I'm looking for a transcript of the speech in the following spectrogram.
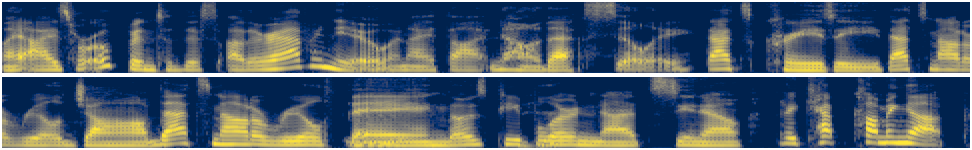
my eyes were open to this other avenue. And I thought, no, that's silly. That's crazy. That's not a real job. That's not a real mm-hmm. thing. Those people mm-hmm. are nuts, you know, but it kept coming up.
